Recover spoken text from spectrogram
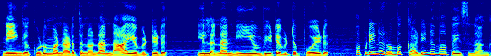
நீ இங்க குடும்பம் நடத்தணும்னா நாயை விட்டுடு. இல்லைன்னா நீயும் வீட்டை விட்டு போயிடு. அப்படின்னு ரொம்ப கடினமா பேசுனாங்க.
